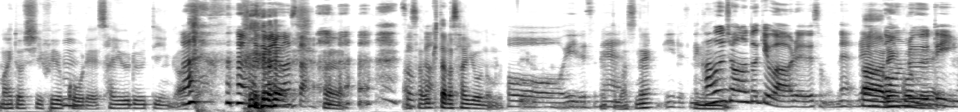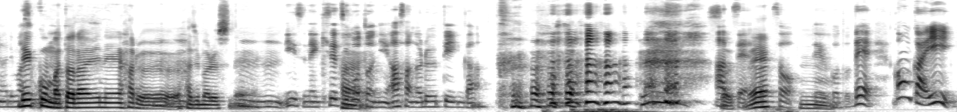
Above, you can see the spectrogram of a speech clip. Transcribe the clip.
毎年冬恒例左右ルーティンがあり 朝起きたら左右を飲むっておーいいですね。やってますね。いいですね。うん。花粉症の時はあれですもんね。レンコンルーティンありますレンコンまた来年うん春うん。始まるっすね。うんうん、いいですね。季節ごとに朝のルーティンが、あって。そう、うん。っていうことで今回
